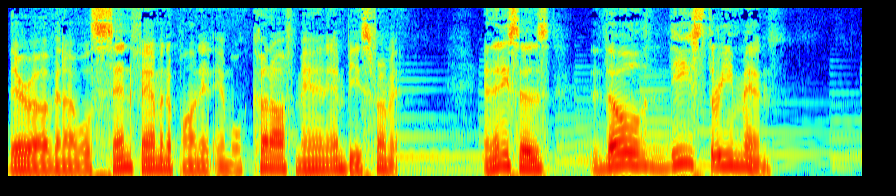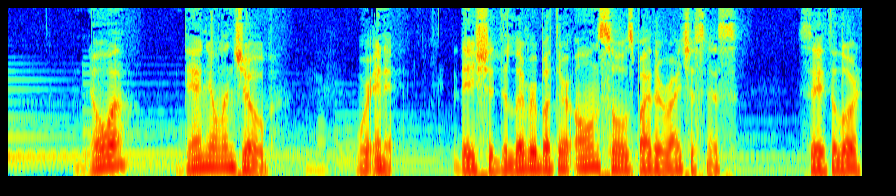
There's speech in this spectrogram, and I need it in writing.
thereof, and I will send famine upon it, and will cut off man and beast from it. And then he says, Though these three men, Noah, Daniel, and Job, were in it, they should deliver but their own souls by their righteousness, saith the Lord.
